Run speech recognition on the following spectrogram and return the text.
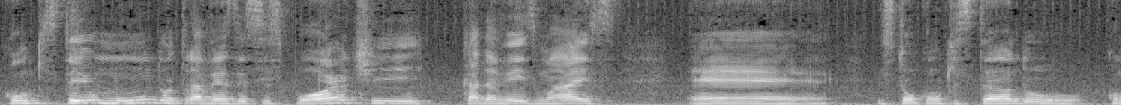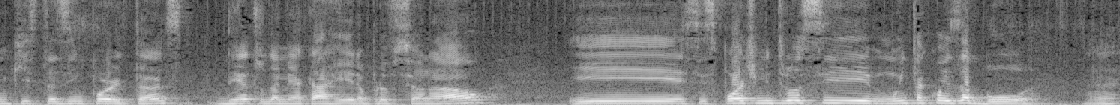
conquistei o mundo através desse esporte e cada vez mais é, estou conquistando conquistas importantes dentro da minha carreira profissional e esse esporte me trouxe muita coisa boa, né?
